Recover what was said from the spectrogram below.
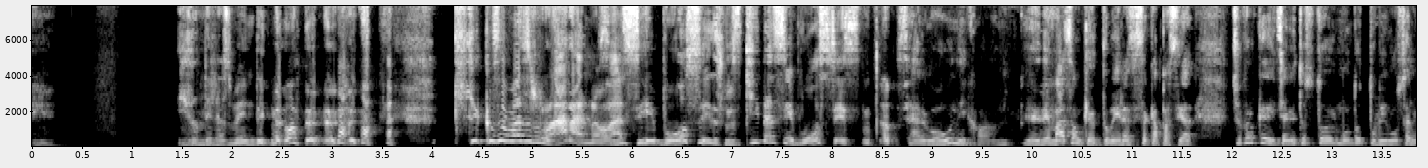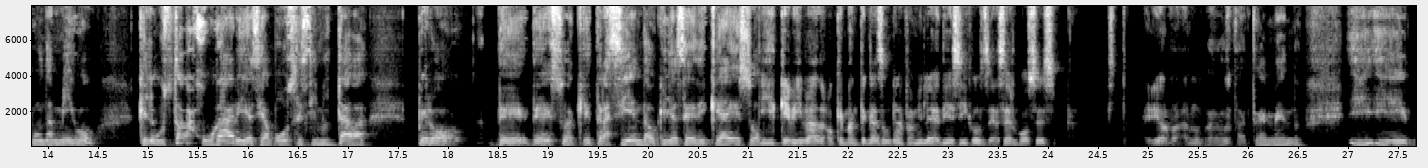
¿Y, ¿y dónde las vende? no? Qué cosa más rara, ¿no? Hace voces. Pues, ¿Quién hace voces? no? Es algo único. Y además, aunque tuvieras esa capacidad, yo creo que de chavitos todo el mundo tuvimos algún amigo que le gustaba jugar y hacía voces, imitaba, pero de, de eso a que trascienda o que ya se dedique a eso, Y que viva o que mantengas una familia de 10 hijos de hacer voces, está medio raro. ¿no? bueno, está tremendo. Y, y,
